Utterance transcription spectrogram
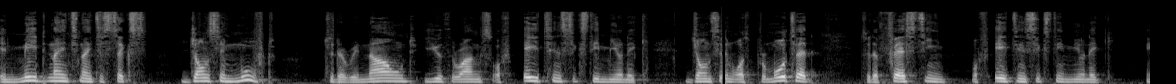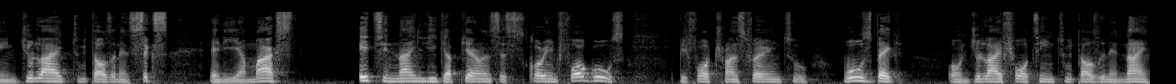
In mid 1996, Johnson moved to the renowned youth ranks of 1860 Munich. Johnson was promoted to the first team of 1860 Munich in July 2006 and he amassed 89 league appearances, scoring four goals before transferring to Wolfsburg on July 14, 2009.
